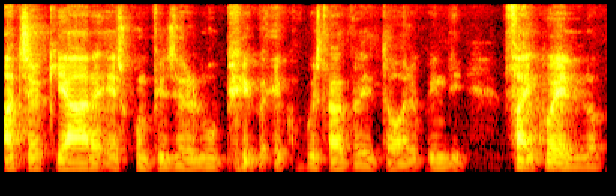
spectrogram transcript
accerchiare e sconfiggere lupi e conquistare il territorio, quindi fai quello.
